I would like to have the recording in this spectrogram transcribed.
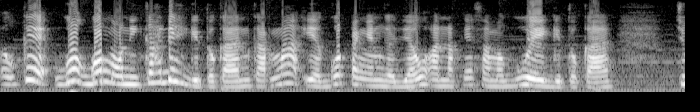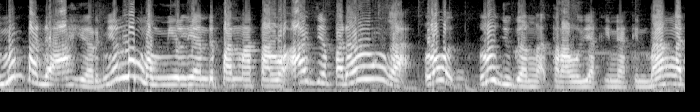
oke, gue gua mau nikah deh gitu kan, karena ya gue pengen gak jauh anaknya sama gue gitu kan. Cuman pada akhirnya lo memilih yang depan mata lo aja, padahal lo nggak, lo lo juga nggak terlalu yakin yakin banget.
